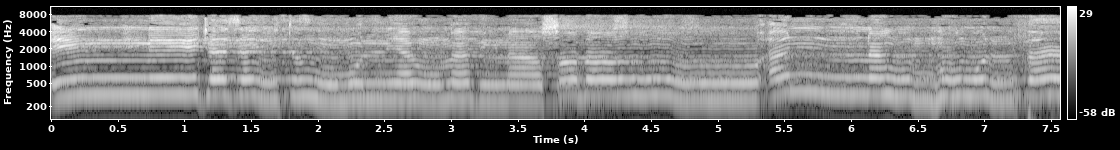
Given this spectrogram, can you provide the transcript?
إني جزيتهم اليوم بما صبروا أنهم هم الفائزون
